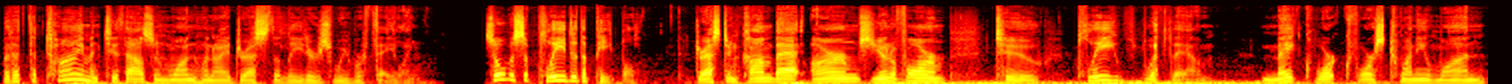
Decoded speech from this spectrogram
But at the time in 2001 when I addressed the leaders, we were failing. So it was a plea to the people, dressed in combat arms uniform, to plead with them make Workforce 21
